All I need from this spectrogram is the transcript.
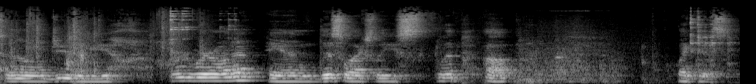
So do the hardware on it, and this will actually slip up like this.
